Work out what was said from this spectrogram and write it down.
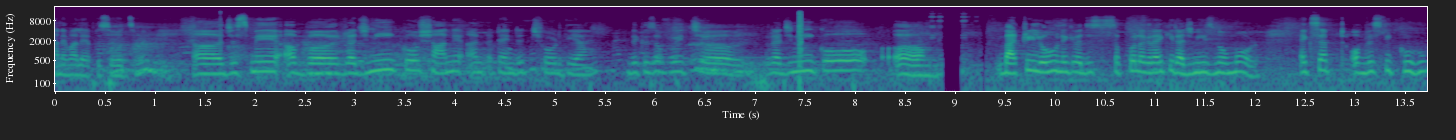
आने वाले एपिसोड्स में uh, जिसमें अब रजनी को शान ने अनअटेंडेड छोड़ दिया है बिकॉज़ ऑफ़ विच रजनी को बैटरी लो होने की वजह से सबको लग रहा है कि Rajni is no more except obviously Kuhu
